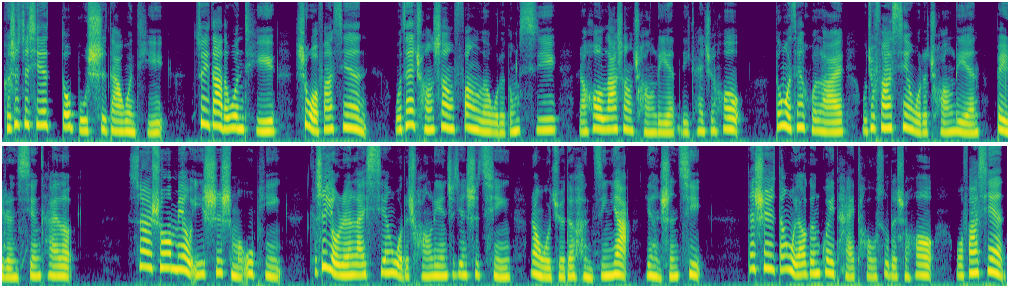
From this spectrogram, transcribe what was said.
可是这些都不是大问题。最大的问题是我发现我在床上放了我的东西，然后拉上床帘离开之后，等我再回来，我就发现我的床帘被人掀开了。虽然说没有遗失什么物品，可是有人来掀我的床帘这件事情让我觉得很惊讶，也很生气。但是当我要跟柜台投诉的时候，我发现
